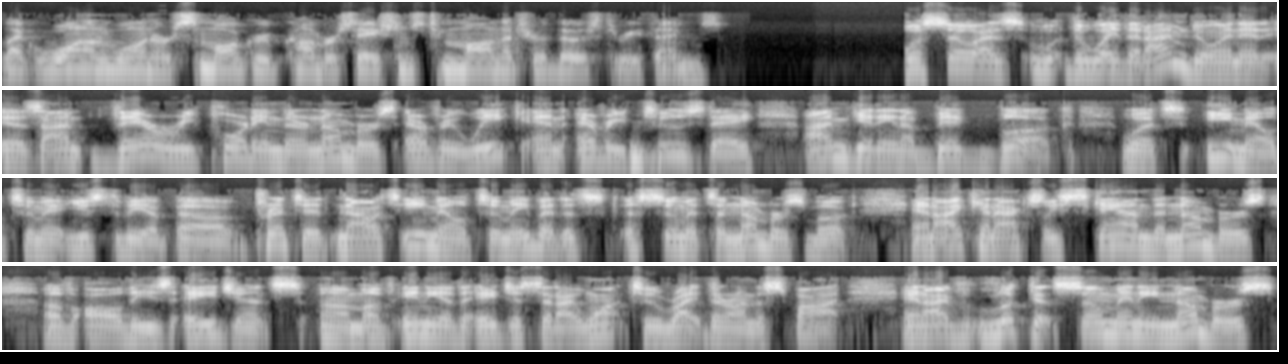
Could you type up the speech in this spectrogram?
like one-on-one or small group conversations to monitor those three things? Well, so as the way that I'm doing it is I'm they're reporting their numbers every week, and every mm-hmm. Tuesday I'm getting a big book. Well, it's emailed to me. It used to be a, uh, printed. Now it's emailed to me, but it's assume it's a numbers book, and I can actually scan the numbers of all these agents, um, of any of the agents that I want to, right there on the spot. And I've looked at so many numbers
